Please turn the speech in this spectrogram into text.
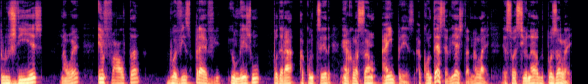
pelos dias, não é? Em falta do aviso prévio. E o mesmo poderá acontecer em relação à empresa. Acontece, aliás, está na lei. É só acionar depois a lei.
